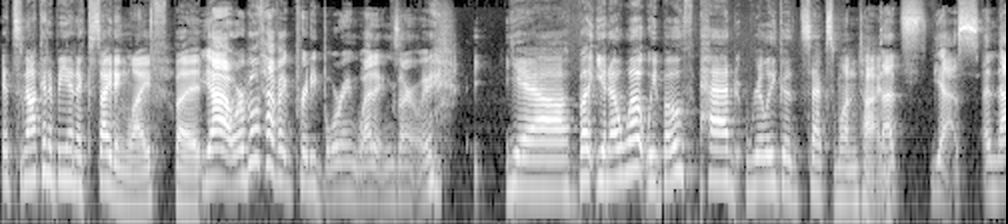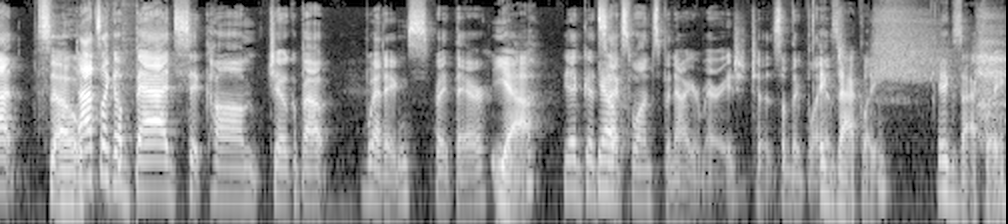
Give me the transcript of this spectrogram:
it's not going to be an exciting life, but yeah. Yeah, we're both having pretty boring weddings, aren't we? but you know what? We both had really good sex one time. That's yes, and that so that's like a bad sitcom joke about weddings right there. yeah, You had good Yep. sex once, but now you're married to something bland. exactly, exactly.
